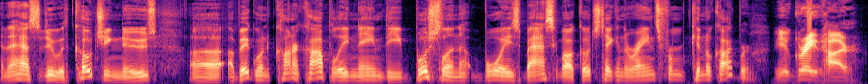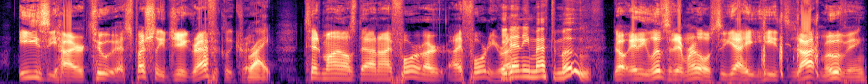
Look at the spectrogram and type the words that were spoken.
and that has to do with coaching news. Uh, a big one Connor Copley named the Bushland boys basketball coach, taking the reins from Kendall Cockburn. Yeah, great hire, easy hire too, especially geographically. Craig. Right. ten miles down I four or I forty. He Right. doesn't even have to move. No, and he lives in Amarillo, so yeah, he, he's not moving.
